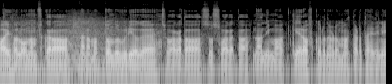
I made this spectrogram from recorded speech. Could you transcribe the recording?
ಹಾಯ್ ಹಲೋ ನಮಸ್ಕಾರ. ನನ್ನ ಮತ್ತೊಂದು ವಿಡಿಯೋಗೆ ಸ್ವಾಗತ ಸುಸ್ವಾಗತ. ನಾನು ನಿಮ್ಮ ಕೇರ್ ಆಫ್ ಕರ್ನಾಡು ಮಾತಾಡ್ತಾ ಇದ್ದೀನಿ.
